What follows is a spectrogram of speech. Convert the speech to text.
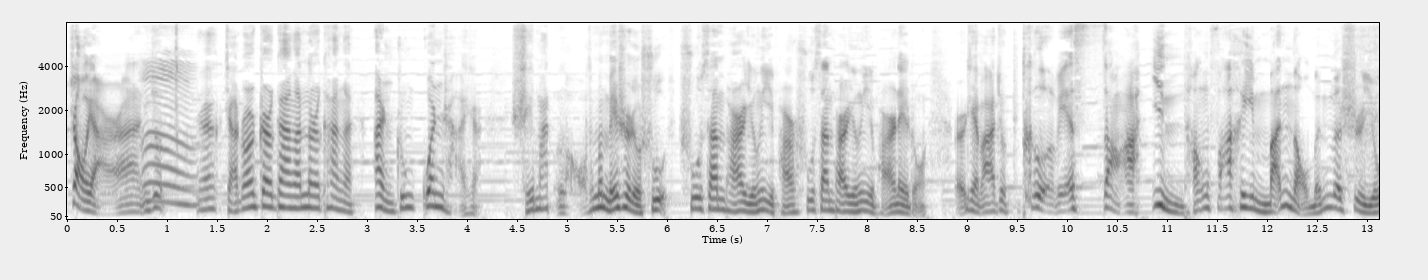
照眼儿啊，你就、假装这儿看看那儿看看，暗中观察一下，谁妈老他妈没事就输输三盘赢一盘，输三盘赢一盘那种，而且吧就特别丧啊，印堂发黑，满脑门子是油，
